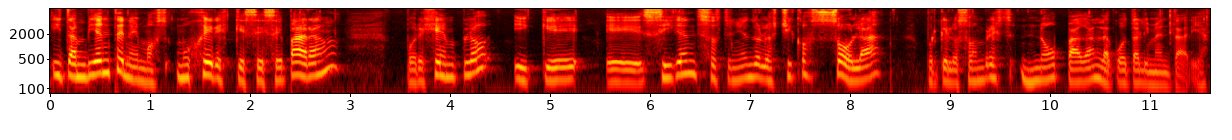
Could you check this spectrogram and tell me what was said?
y también tenemos mujeres que se separan, por ejemplo, y que eh, siguen sosteniendo a los chicos sola porque los hombres no pagan la cuota alimentaria.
